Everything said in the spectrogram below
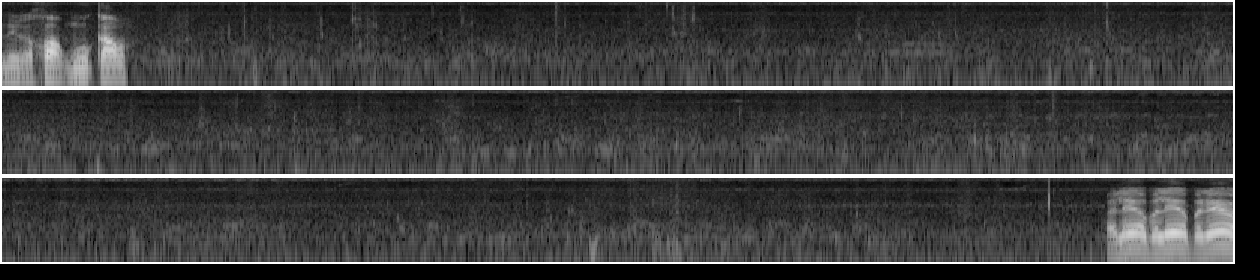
นี่ก็คอกหมูเก่าไปเร็วไปเร็วไปเร็ว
